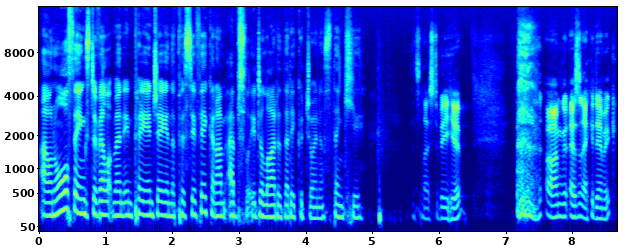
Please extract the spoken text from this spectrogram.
on all things development in PNG and the Pacific, and I'm absolutely delighted that he could join us. Thank you. It's nice to be here. I'm, as an academic,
